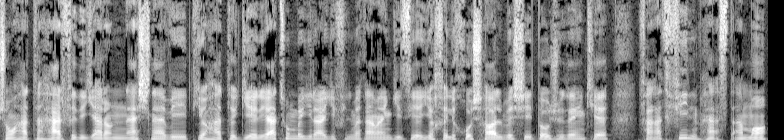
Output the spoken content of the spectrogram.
شما حتی حرف دیگران نشنوید یا حتی گریهتون بگیره اگه فیلم غم یا خیلی خوشحال بشید با وجود اینکه فقط فیلم هست. اما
